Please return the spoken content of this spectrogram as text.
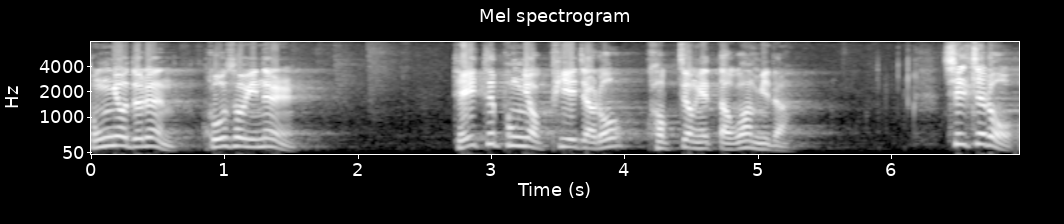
동료들은 고소인을 데이트 폭력 피해자로 걱정했다고 합니다. 실제로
